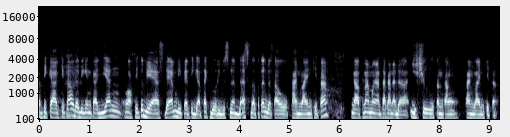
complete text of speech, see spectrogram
Ketika kita hmm. udah bikin kajian waktu itu di SDM di P3 Tech 2019, Bapeten udah tahu timeline kita, nggak pernah mengatakan ada isu tentang timeline kita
